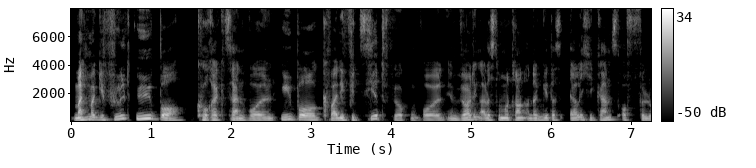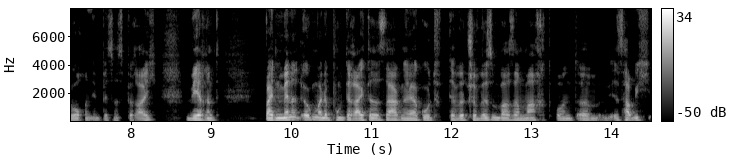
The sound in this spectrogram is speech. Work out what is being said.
manchmal gefühlt überkorrekt sein wollen, überqualifiziert wirken wollen, im Wording alles drum und dran und dann geht das Ehrliche ganz oft verloren im Businessbereich, während bei den Männern irgendwann der Punkt erreicht, dass sie sagen, ja gut, der wird schon wissen, was er macht. Und ähm, jetzt habe ich,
